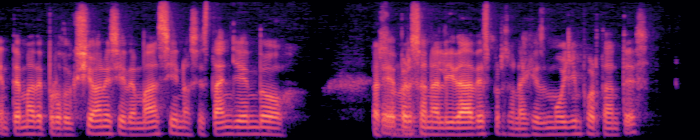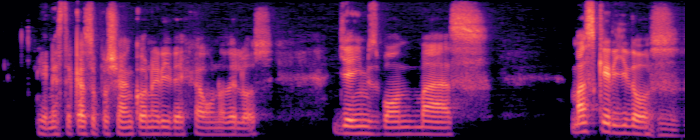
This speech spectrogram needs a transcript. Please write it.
en tema de producciones y demás, sino se están yendo eh, Personal. personalidades, personajes muy importantes. Y en este caso, pues Sean Connery deja uno de los James Bond más, más queridos.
